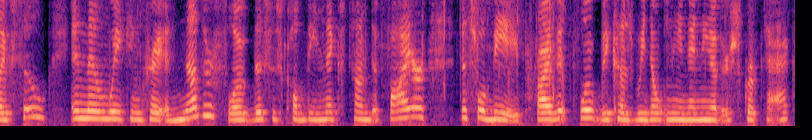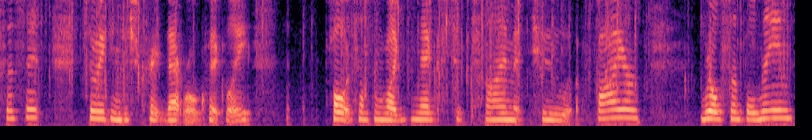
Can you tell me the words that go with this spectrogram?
like so. And then we can create another float. This is called the next time to fire. This will be a private float because we don't need any other script to access it. So we can just create that real quickly. Call it something like next time to fire. Real simple name.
